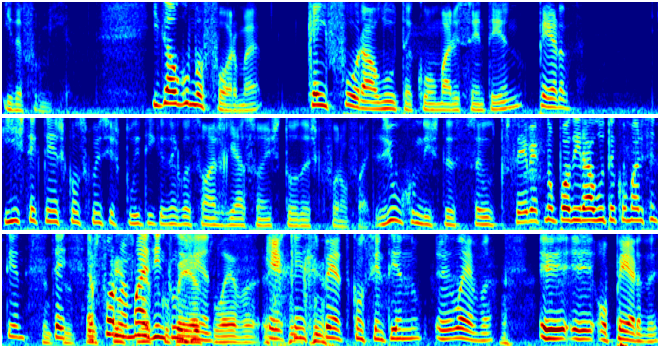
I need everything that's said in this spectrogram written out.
e da formiga. E de alguma forma quem for à luta com o Mário Centeno perde. E isto é que tem as consequências políticas em relação às reações todas que foram feitas. E o que o Ministro da Saúde percebe é que não pode ir à luta com o Mário Centeno. Portanto, tem, a forma mais inteligente leva... é quem se pede com Centeno uh, leva uh, uh, ou perde.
